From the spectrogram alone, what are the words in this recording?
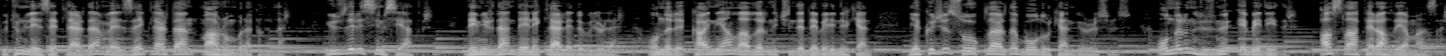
Bütün lezzetlerden ve zevklerden mahrum bırakılırlar. Yüzleri simsiyahtır. Demirden değneklerle dövülürler. Onları kaynayan lavların içinde debelenirken, yakıcı soğuklarda boğulurken görürsünüz. Onların hüznü ebedidir. Asla ferahlayamazlar.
